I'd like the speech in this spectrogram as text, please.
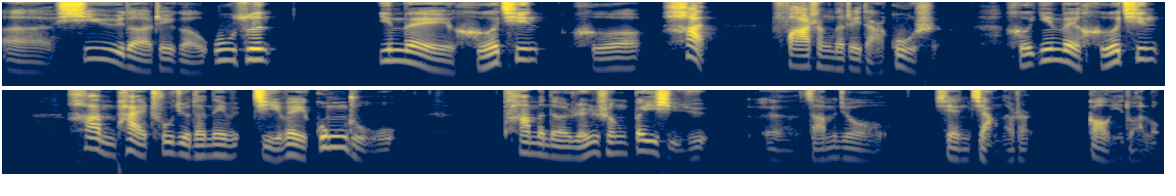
呃，西域的这个乌孙，因为和亲和汉发生的这点故事，和因为和亲。汉派出去的那几位公主，他们的人生悲喜剧，呃，咱们就先讲到这儿，告一段落。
